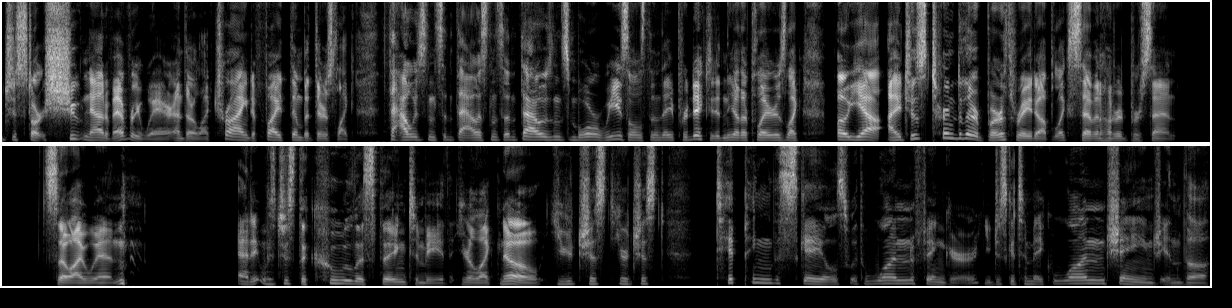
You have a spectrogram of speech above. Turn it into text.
just start shooting out of everywhere and they're like trying to fight them but there's like thousands and thousands and thousands more weasels than they predicted. And the other player is like oh yeah i just turned their birth rate up like 700% so i win and it was just the coolest thing to me that you're like no you just you're just tipping the scales with one finger. You just get to make one change in the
